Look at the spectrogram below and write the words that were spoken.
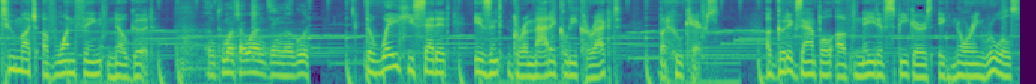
Too much of one thing, no good. And too much of one thing no good. The way he said it isn't grammatically correct, but who cares? A good example of native speakers ignoring rules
